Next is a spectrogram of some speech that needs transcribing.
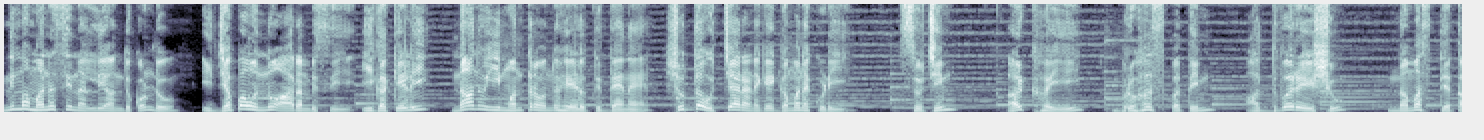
ನಿಮ್ಮ ಮನಸ್ಸಿನಲ್ಲಿ ಅಂದುಕೊಂಡು ಈ ಜಪವನ್ನು ಆರಂಭಿಸಿ. ಈಗ ಕೇಳಿ, ನಾನು ಈ ಮಂತ್ರವನ್ನು ಹೇಳುತ್ತಿದ್ದೇನೆ. ಶುದ್ಧ ಉಚ್ಚಾರಣೆಗೆ ಗಮನ ಕೊಡಿ. ಶುಚಿಂ ಅರ್ಖಯಿ ಬೃಹಸ್ಪತಿಂ ಅಧ್ವರೇಶು ನಮಸ್ತ್ಯತ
